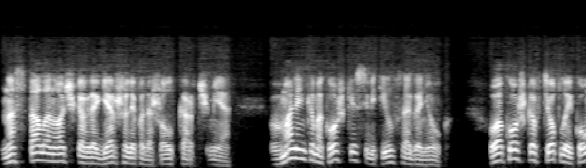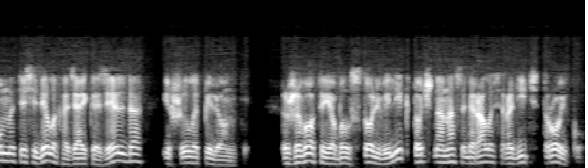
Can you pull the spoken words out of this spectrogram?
Настала ночь, когда Гершеля подошел к корчме. В маленьком окошке светился огонек. У окошка в теплой комнате сидела хозяйка Зельда и шила пеленки. Живот ее был столь велик, точно она собиралась родить тройку.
